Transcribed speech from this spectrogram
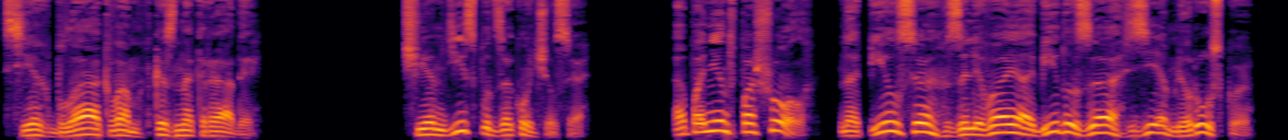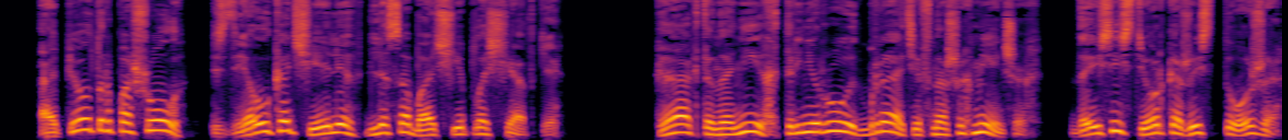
Всех благ вам, казнокрады. Чем диспут закончился? Оппонент пошел, напился, заливая обиду за землю русскую. А Петр пошел, сделал качели для собачьей площадки. Как-то на них тренируют братьев наших меньших, да и сестер, кажись, тоже.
